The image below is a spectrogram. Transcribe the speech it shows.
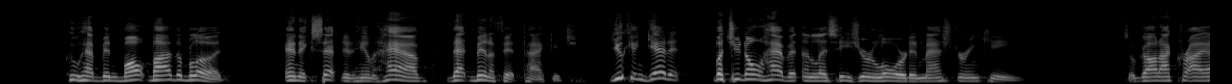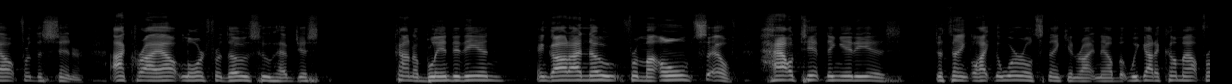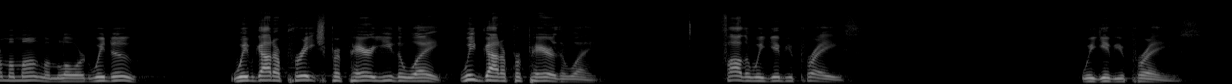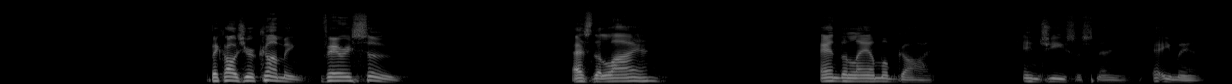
who have been bought by the blood and accepted Him have that benefit package. You can get it, but you don't have it unless He's your Lord and Master and King. So, God, I cry out for the sinner. I cry out, Lord, for those who have just kind of blended in. And God, I know from my own self how tempting it is to think like the world's thinking right now, but we got to come out from among them, Lord. We do. We've got to preach, prepare ye the way. We've got to prepare the way. Father, we give you praise. We give you praise. Because you're coming very soon as the lion and the lamb of God. In Jesus' name, amen.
